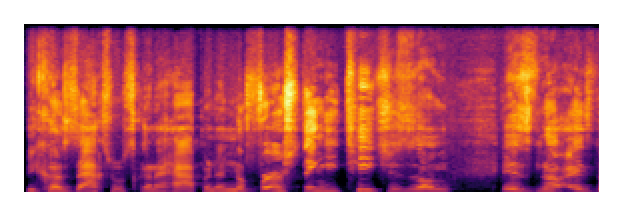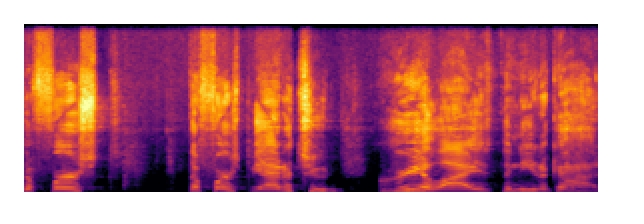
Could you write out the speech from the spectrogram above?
Because that's what's going to happen. And the first thing he teaches them is not is the first the first beatitude. Realize the need of God.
